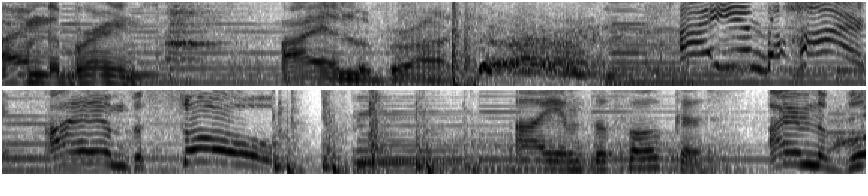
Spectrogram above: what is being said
I am the brains. I am the brawn. I am the heart. I am the soul. I am the focus. I am the blur.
